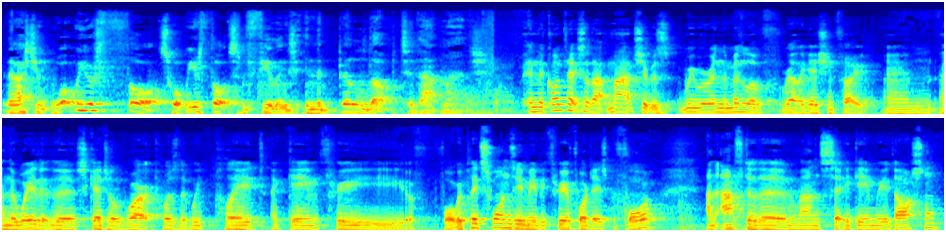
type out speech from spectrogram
Then I asked you, what were your thoughts? What were your thoughts and feelings in the build-up to that match? In the context of that match, it was we were in the middle of relegation fight, um, and the way that the schedule worked was that we played a game three or four. We played Swansea maybe three or four days before, and after the Man City game, we had Arsenal,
